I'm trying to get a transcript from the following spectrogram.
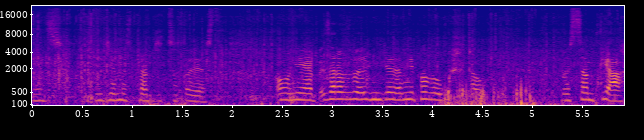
Więc idziemy sprawdzić, co to jest. O nie, zaraz będzie na mnie Paweł krzyczał, bo jest sam piach.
